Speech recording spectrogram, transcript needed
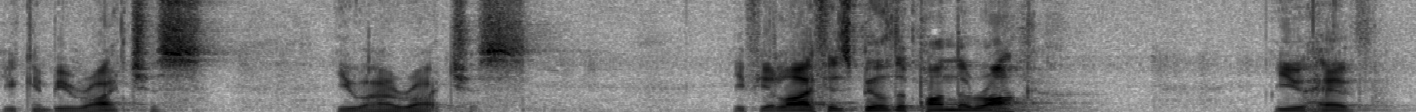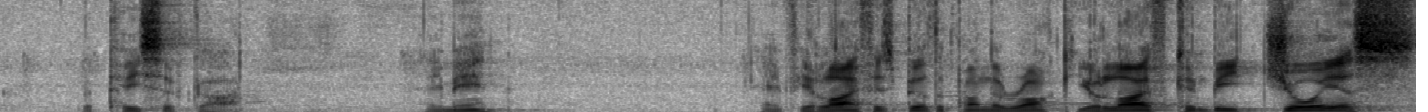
You can be righteous. You are righteous. If your life is built upon the rock, you have the peace of God. Amen. And if your life is built upon the rock, your life can be joyous.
